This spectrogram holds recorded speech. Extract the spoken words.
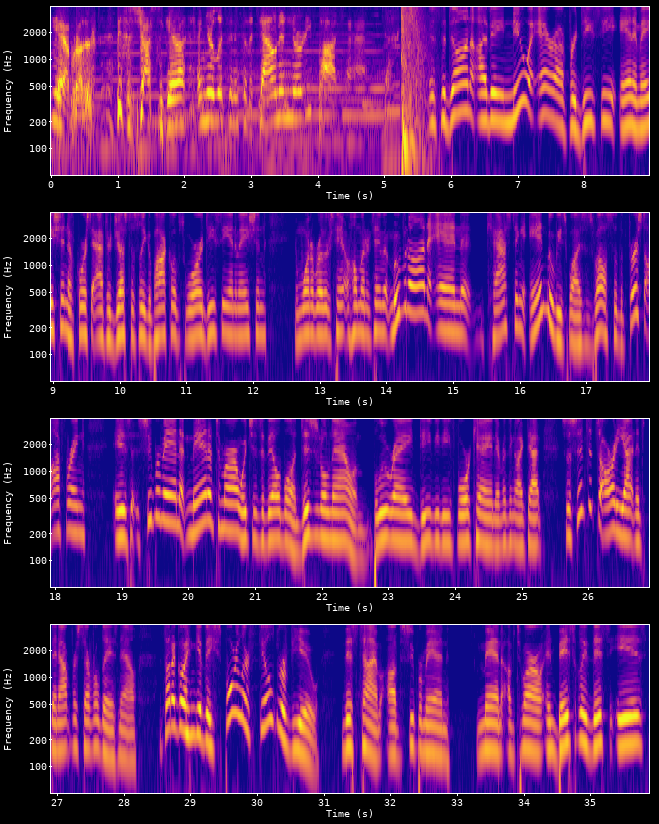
Yeah, brother. This is Josh Segarra, and you're listening to the Down and Nerdy podcast. It's the dawn of a new era for DC animation. Of course, after Justice League Apokolips War, DC Animation and Warner Brothers Home Entertainment moving on and casting and movies wise as well. So the first offering is Superman Man of Tomorrow, which is available on digital now and Blu ray, DVD, 4K, and everything like that. So since it's already out and it's been out for several days now, I thought I'd go ahead and give a spoiler filled review this time of Superman Man of Tomorrow. And basically, this is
